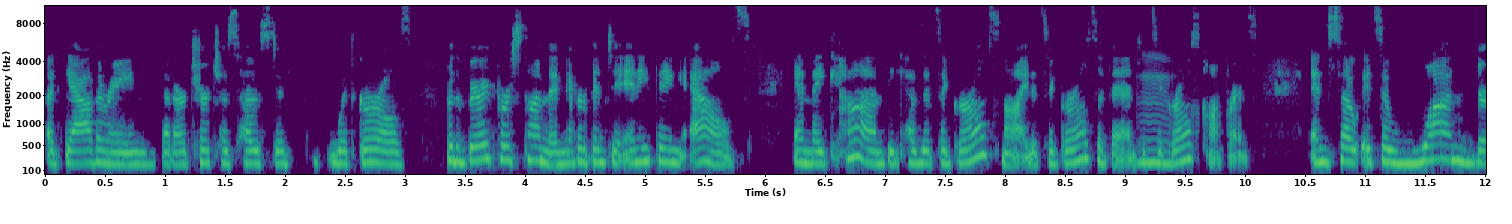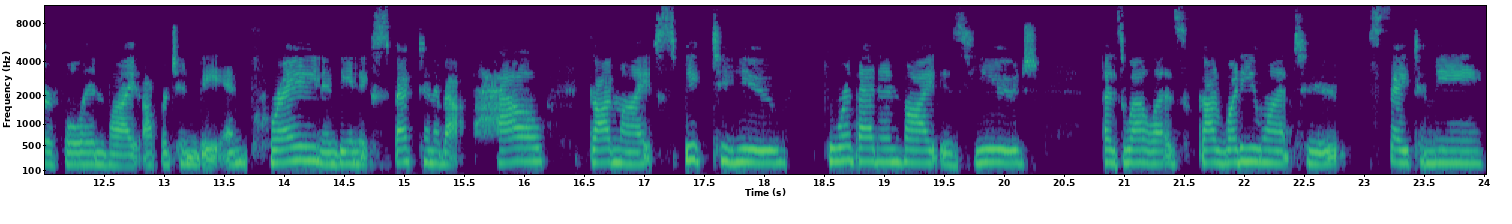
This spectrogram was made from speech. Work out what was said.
a gathering that our church has hosted with girls for the very first time. They've never been to anything else. And they come because it's a girls night. It's a girls event. It's mm. a girls conference and so it's a wonderful invite opportunity and praying and being expectant about how god might speak to you for that invite is huge as well as god what do you want to say to me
